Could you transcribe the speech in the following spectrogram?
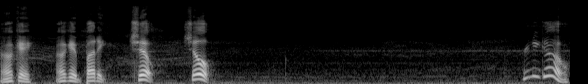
okay, okay, buddy. Chill, chill. Where'd he go?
